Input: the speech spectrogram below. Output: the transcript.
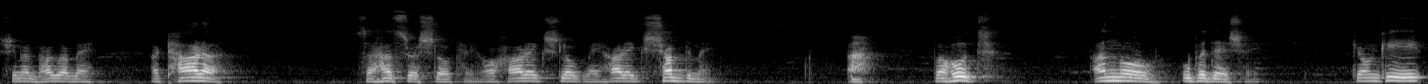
श्रीमद् भागवत में अठारह सहस्र श्लोक है और हर एक श्लोक में, हर एक शब्द में बहुत अनमोल उपदेश है। क्योंकि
